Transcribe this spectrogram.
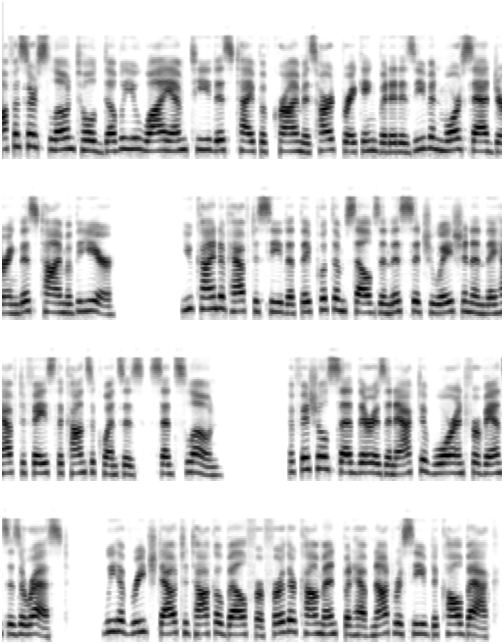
Officer Sloan told WYMT this type of crime is heartbreaking, but it is even more sad during this time of the year. You kind of have to see that they put themselves in this situation and they have to face the consequences, said Sloan. Officials said there is an active warrant for Vance's arrest. We have reached out to Taco Bell for further comment but have not received a call back.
